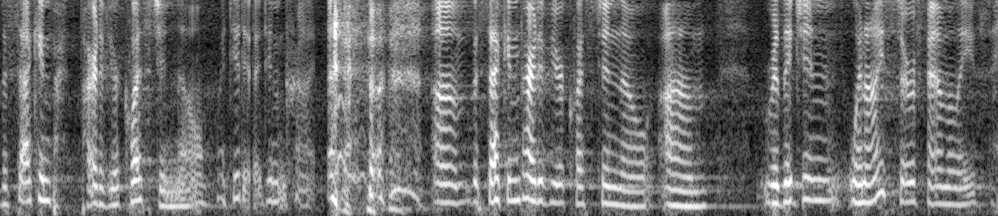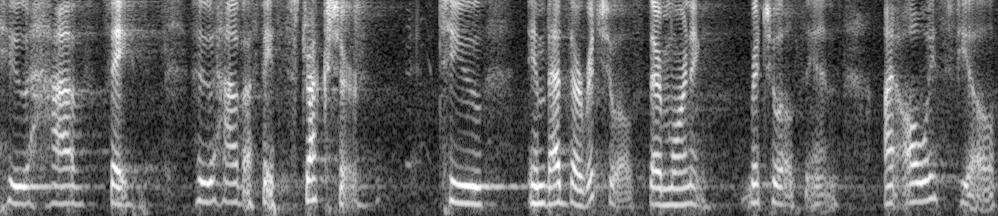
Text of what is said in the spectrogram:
the second part of your question, though, I did it, I didn't cry. um, the second part of your question, though, um, religion, when I serve families who have faith, who have a faith structure to embed their rituals, their morning rituals in, I always feel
